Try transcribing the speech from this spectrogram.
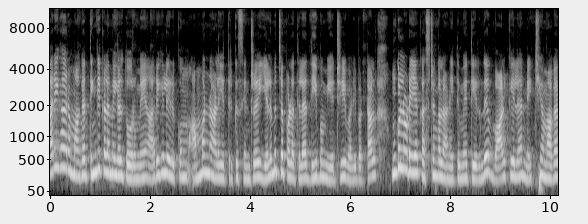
பரிகாரமாக திங்கட்கிழமைகள் தோறுமே அருகில் இருக்கும் அம்மன் ஆலயத்திற்கு சென்று எலுமிச்சை பழத்தில் தீபம் ஏற்றி வழிபட்டால் உங்களுடைய கஷ்டங்கள் அனைத்துமே தீர்ந்து வாழ்க்கையில் நிச்சயமாக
